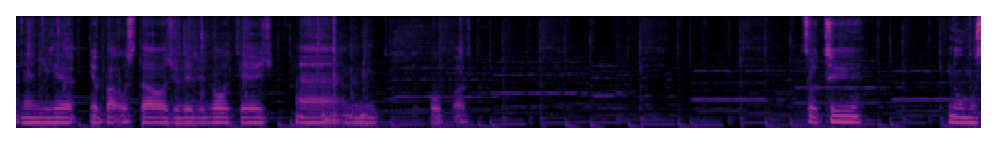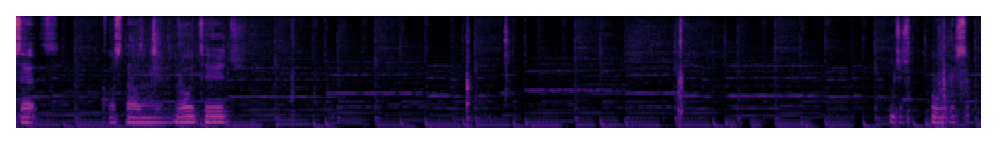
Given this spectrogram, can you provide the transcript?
And then you get your battle styles, your vivid voltage, and gold card. So two normal sets, battle cost thousand with voltage. And just pull this apart.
